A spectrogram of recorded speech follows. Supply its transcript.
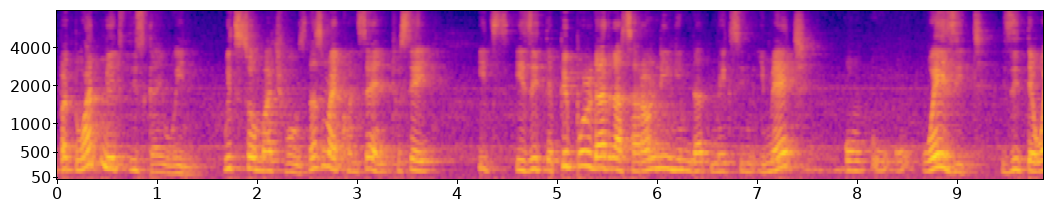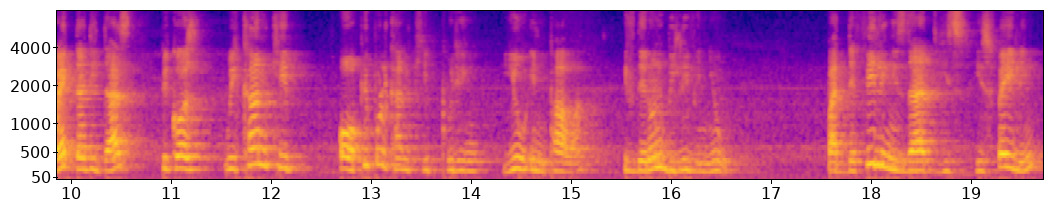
But what makes this guy win with so much votes? That's my concern to say, it's, is it the people that are surrounding him that makes him emerge? Where is it? Is it the work that he does? Because we can't keep, or people can't keep putting you in power if they don't believe in you. But the feeling is that he's, he's failing.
